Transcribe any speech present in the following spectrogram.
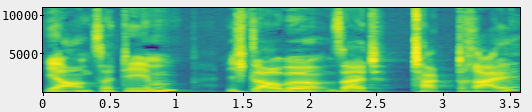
Ja, und seitdem, ich glaube, seit Tag drei,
